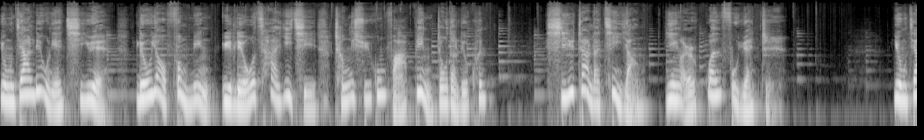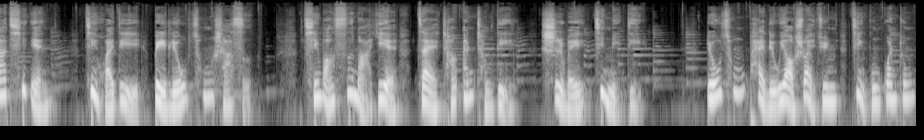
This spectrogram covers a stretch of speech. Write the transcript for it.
永嘉六年七月，刘耀奉命与刘粲一起乘虚攻伐并州的刘琨，袭占了晋阳，因而官复原职。永嘉七年，晋怀帝被刘聪杀死，秦王司马邺在长安称帝，是为晋闵帝。刘聪派刘耀率军进攻关中。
